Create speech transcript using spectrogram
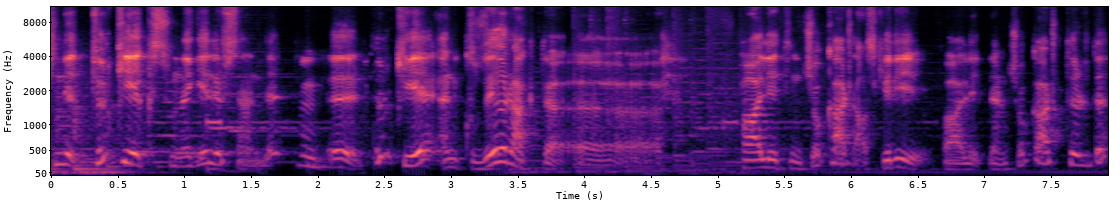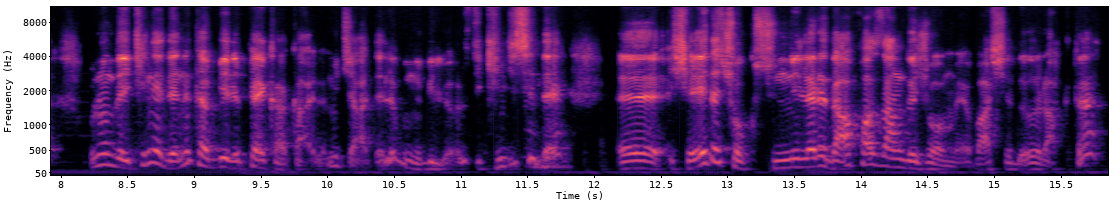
Şimdi Türkiye kısmına gelirsen de e, Türkiye hani Kuzey Irak'ta e, faaliyetini çok arttı, askeri faaliyetlerini çok arttırdı. Bunun da iki nedeni tabii biri PKK ile mücadele, bunu biliyoruz. İkincisi de e, şeye de çok, Sünnilere daha fazla angaj olmaya başladı Irak'ta.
